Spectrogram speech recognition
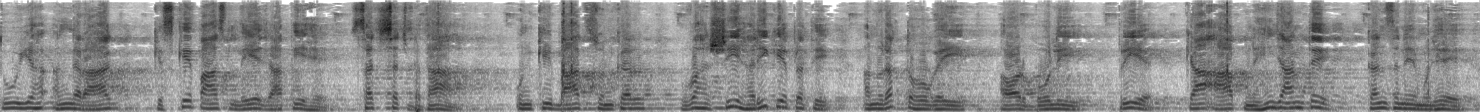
तू यह अंगराग किसके पास ले जाती है? सच-सच बता। उनकी बात सुनकर वह श्री हरि के प्रति अनुरक्त हो गई और बोली, प्रिय, क्या आप नहीं जानते? कंस ने मुझे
